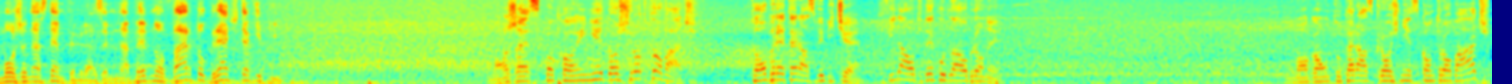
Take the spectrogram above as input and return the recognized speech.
Może następnym razem na pewno warto grać takie piłki. Może spokojnie dośrodkować. Dobre teraz wybicie. Chwila oddechu dla obrony. Mogą tu teraz groźnie skontrować.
